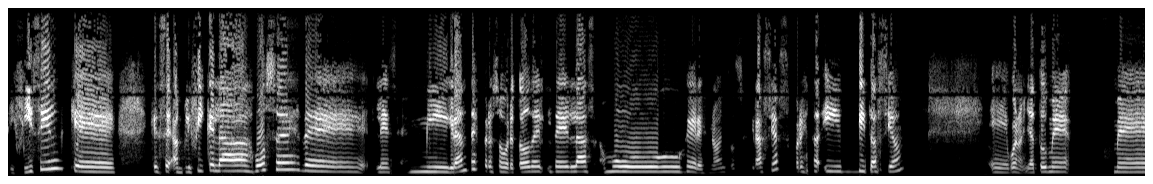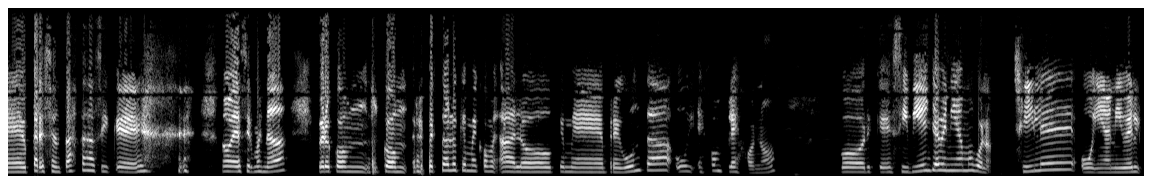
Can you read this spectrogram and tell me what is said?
difícil que, se amplifique las voces de los migrantes, pero sobre todo de, las mujeres, ¿no? Entonces, gracias por esta invitación. Eh, bueno, ya tú me, me presentaste, así que no voy a decir más nada, pero con, con respecto a lo que me a lo que me pregunta, uy, es complejo, ¿no? Porque si bien ya veníamos, bueno, Chile hoy a nivel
